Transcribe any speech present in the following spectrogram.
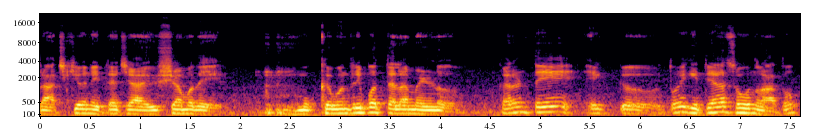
राजकीय नेत्याच्या आयुष्यामध्ये मुख्यमंत्रीपद त्याला मिळणं. कारण ते एक तो एक इतिहास होऊन राहतो.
